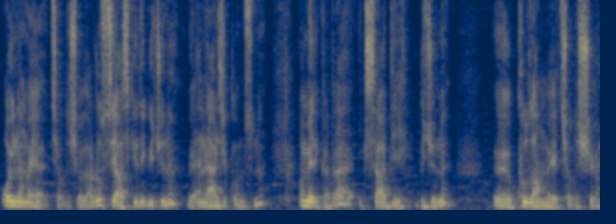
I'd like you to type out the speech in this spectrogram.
oynamaya çalışıyorlar. Rusya askeri gücünü ve enerji konusunu Amerika'da iktisadi gücünü e, kullanmaya çalışıyor.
